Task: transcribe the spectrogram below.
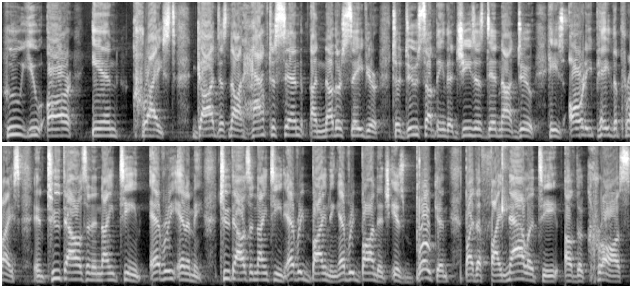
who you are are in Christ. God does not have to send another Savior to do something that Jesus did not do. He's already paid the price. In 2019, every enemy, 2019, every binding, every bondage is broken by the finality of the cross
